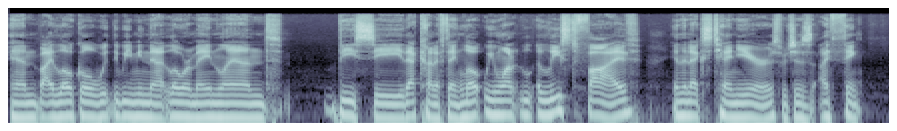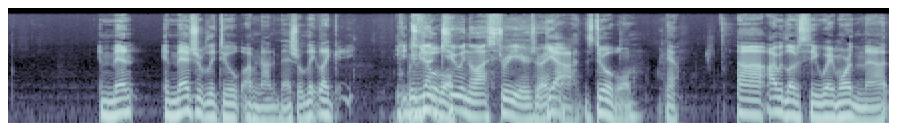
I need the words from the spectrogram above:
and by local we, we mean that Lower Mainland, BC, that kind of thing. Lo- we want at least five in the next ten years, which is I think immeasurably doable. I'm not immeasurably like it's We've done two in the last three years, right? yeah, it's doable. Yeah. Uh, I would love to see way more than that.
